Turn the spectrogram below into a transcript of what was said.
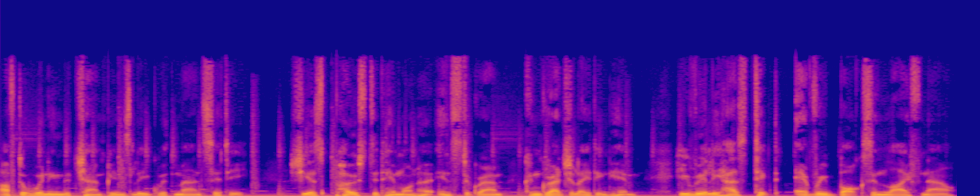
after winning the Champions League with Man City. She has posted him on her Instagram, congratulating him. He really has ticked every box in life now.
